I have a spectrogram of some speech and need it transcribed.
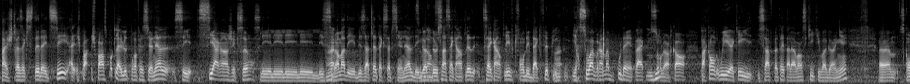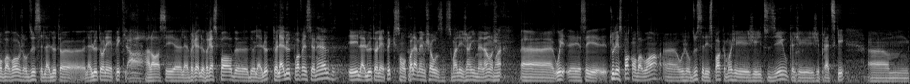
Ah, je suis très excité d'être ici. Ah, Je, pe- je pense pas que la lutte professionnelle, c'est si arrangé que ça. C'est les- les- les- les- les- c'est Ouais. vraiment des, des athlètes exceptionnels, des gars de danse. 250 livres, 50 livres qui font des backflips. Ils, ils reçoivent vraiment beaucoup d'impact Mm-hmm. sur leur corps. Par contre, oui, OK, ils, ils savent peut-être à l'avance qui, qui va gagner. Euh, ce qu'on va voir aujourd'hui, c'est de la lutte, euh, la lutte olympique. Alors, c'est euh, vraie- le vrai sport de, de la lutte. Tu la lutte professionnelle et la lutte olympique qui sont pas la même chose. Souvent, les gens, ils mélangent. Ouais. Euh, oui, c'est tous les sports qu'on va voir euh, aujourd'hui, c'est des sports que moi j'ai étudiés ou que j'ai pratiqués, euh,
